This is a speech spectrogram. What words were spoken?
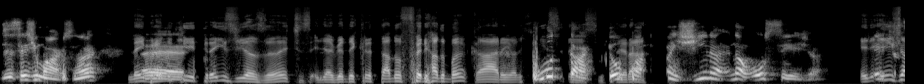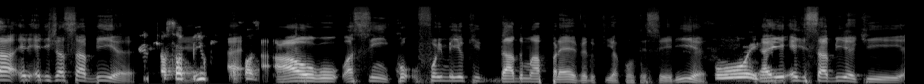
16 de março, né? Lembrando é... que três dias antes ele havia decretado o feriado bancário. Hein? Puta, que eu, imagina. Não, ou seja, ele, ele, já, ele, ele, já sabia. Ele já sabia é, o que ia fazer. Algo assim, foi meio que dado uma prévia do que aconteceria. Foi. E aí ele sabia que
